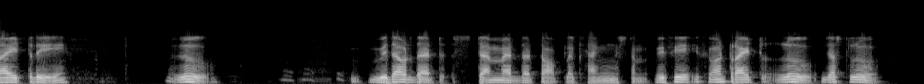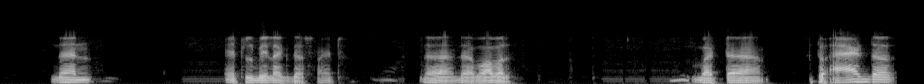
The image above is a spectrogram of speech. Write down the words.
write the lu without that stem at the top like hanging stem if you if you want to write lu just lu then it will be like this right the the vowel but uh, to add the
